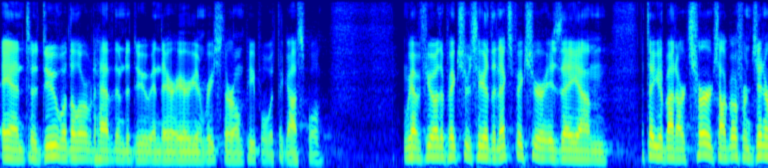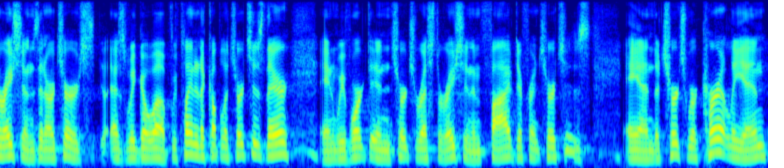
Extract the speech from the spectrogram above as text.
and to do what the Lord would have them to do in their area and reach their own people with the gospel. We have a few other pictures here. The next picture is a. Um, I'll tell you about our church. I'll go from generations in our church as we go up. We've planted a couple of churches there, and we've worked in church restoration in five different churches. And the church we're currently in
